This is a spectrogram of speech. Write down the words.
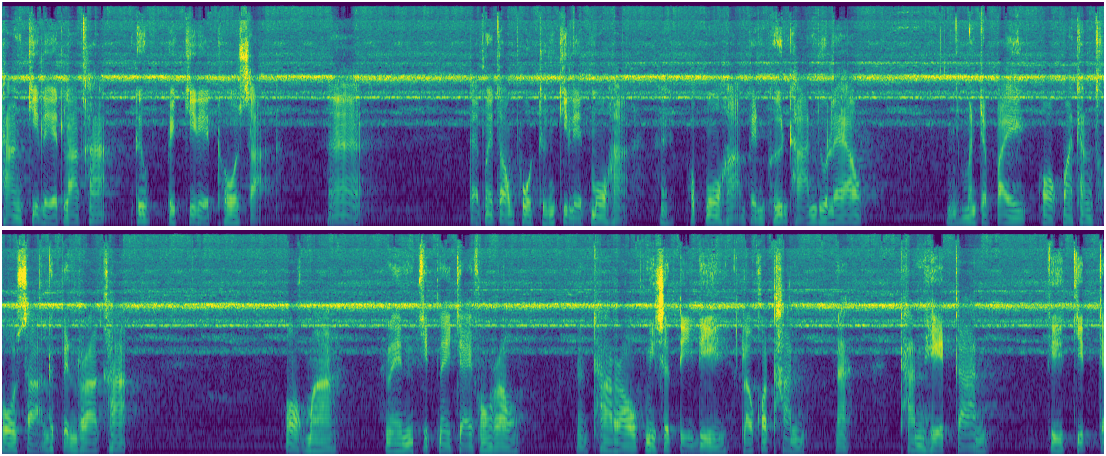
ทางกิเลสราคะ หรือไปกิเลสโทสะแต่ไม่ต้องพูดถึงกิเลสโมหะ เพราะโมหะเป็นพื้นฐานอยู่แล้ว มันจะไปออกมาทางโทสะหรือเป็นราคะ ออกมาในจิตในใจของเรา ถ้าเรามีสติดี เราก็ทันนะทันเหตุการณ์ที่จิตใจ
